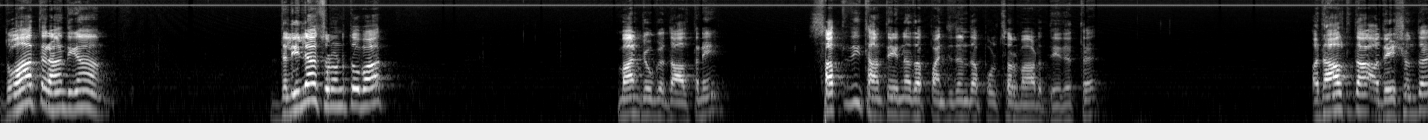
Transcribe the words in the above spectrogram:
ਦੋਹਾਂ ਤਰ੍ਹਾਂ ਦੀਆਂ ਦਲੀਲਾਂ ਸੁਣਨ ਤੋਂ ਬਾਅਦ ਮਾਨਯੋਗ ਅਦਾਲਤ ਨੇ 7 ਦੀ ਥਾਂ ਤੇ ਇਹਨਾਂ ਦਾ 5 ਦਿਨ ਦਾ ਪੁਲਿਸ ਰਿਮਾਂਡ ਦੇ ਦਿੱਤਾ ਅਦਾਲਤ ਦਾ ਆਦੇਸ਼ ਹੁੰਦਾ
